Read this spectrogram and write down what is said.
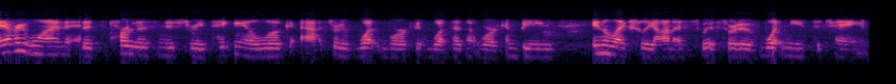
everyone that's part of this industry taking a look at sort of what worked and what doesn't work and being intellectually honest with sort of what needs to change.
